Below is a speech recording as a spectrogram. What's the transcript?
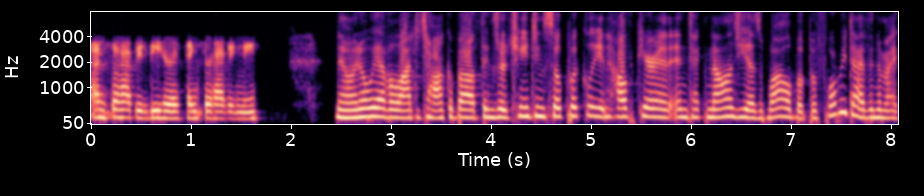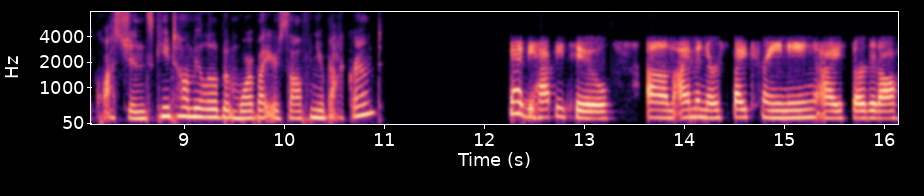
I'm so happy to be here. Thanks for having me. Now, I know we have a lot to talk about. Things are changing so quickly in healthcare and, and technology as well. But before we dive into my questions, can you tell me a little bit more about yourself and your background? Yeah, I'd be happy to. Um, I'm a nurse by training. I started off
